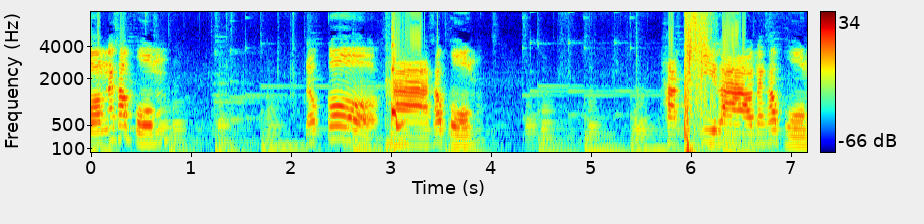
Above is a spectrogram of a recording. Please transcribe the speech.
อมนะครับผม แล้วก็ข่าครับผม ผักชีลาวนะครับผม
